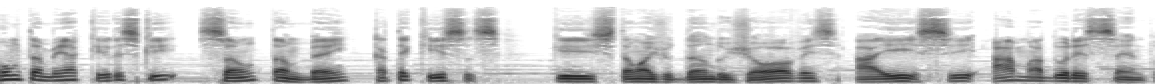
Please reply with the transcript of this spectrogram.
como também aqueles que são também catequistas, que estão ajudando os jovens a ir se amadurecendo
